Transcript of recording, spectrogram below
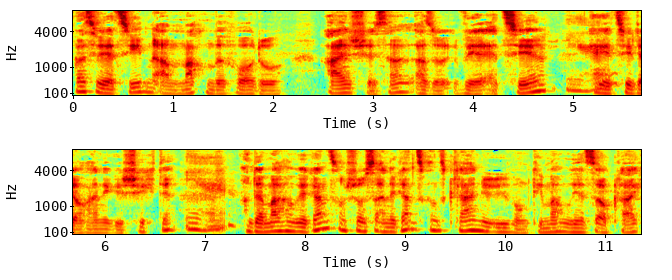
Was wir jetzt jeden Abend machen, bevor du einschläfst, ne? also wir erzählen, Ja. die erzählt ja auch eine Geschichte. Ja. Und dann machen wir ganz am Schluss eine ganz, ganz kleine Übung. Die machen wir jetzt auch gleich.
